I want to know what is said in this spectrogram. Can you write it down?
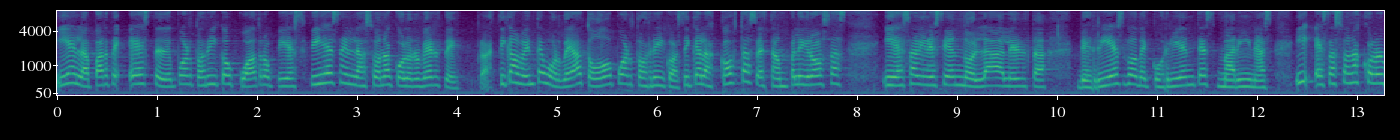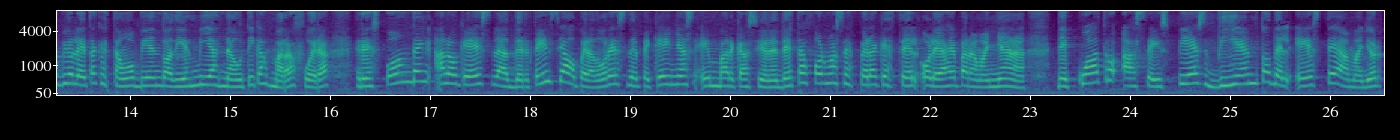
y en la parte este de Puerto Rico cuatro pies. Fíjese en la zona color verde, prácticamente bordea todo Puerto Rico, así que las costas están peligrosas y esa viene siendo la alerta de riesgo de corrientes marinas. Y esas zonas color violeta que estamos viendo a 10 millas náuticas mar afuera responden a lo que es la advertencia a operadores de pequeñas embarcaciones. De esta forma se espera que esté el oleaje para mañana de 4 a 6 pies, viento del este a mayor,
